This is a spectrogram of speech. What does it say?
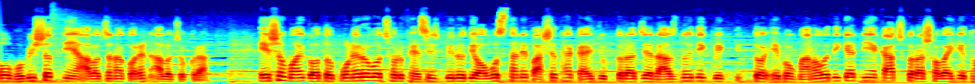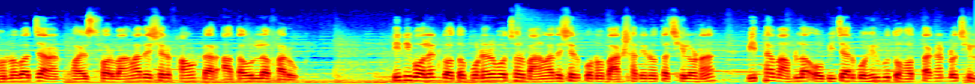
ও ভবিষ্যৎ নিয়ে আলোচনা করেন আলোচকরা। এ সময় গত পনেরো বছর ফ্যাসিস্ট বিরোধী অবস্থানে পাশে থাকায় যুক্তরাজ্যের রাজনৈতিক ব্যক্তিত্ব এবং মানবাধিকার নিয়ে কাজ করা সবাইকে ধন্যবাদ জানান ভয়েস ফর বাংলাদেশের ফাউন্ডার আতাউল্লাহ ফারুক। তিনি বলেন, গত পনেরো বছর বাংলাদেশের কোনো বাক স্বাধীনতা ছিল না, মিথ্যা মামলা ও বিচার বহির্ভূত হত্যাকাণ্ড ছিল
